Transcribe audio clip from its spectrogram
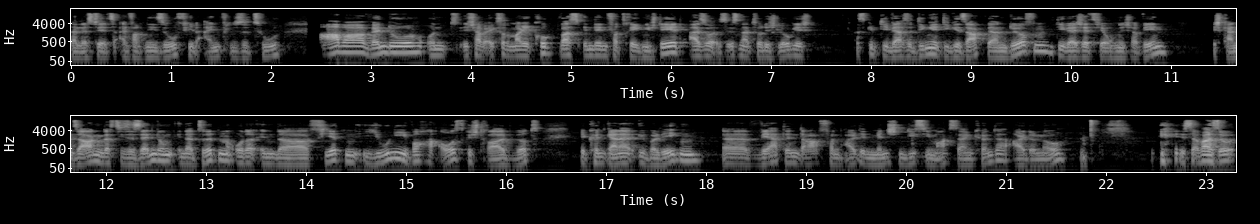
da lässt du jetzt einfach nie so viel Einflüsse zu. Aber wenn du, und ich habe extra mal geguckt, was in den Verträgen steht, also es ist natürlich logisch, es gibt diverse Dinge, die gesagt werden dürfen, die werde ich jetzt hier auch nicht erwähnen. Ich kann sagen, dass diese Sendung in der dritten oder in der vierten Juniwoche ausgestrahlt wird. Ihr könnt gerne überlegen, äh, wer denn da von all den Menschen DC mag sein könnte. I don't know. Ist aber so,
